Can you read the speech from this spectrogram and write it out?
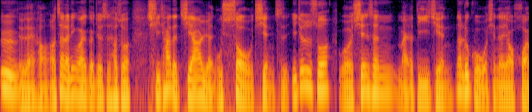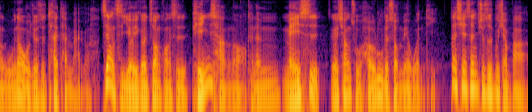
嗯，对不对？好，然后再来另外一个就是他说其他的家人不受限制，也就是说。说我先生买了第一间，那如果我现在要换屋，那我就是太太买嘛。这样子有一个状况是，平常哦可能没事，这个相处和睦的时候没有问题。但先生就是不想把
